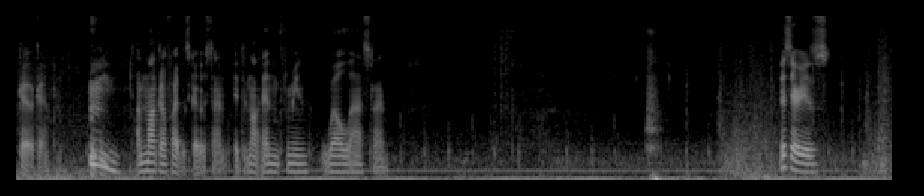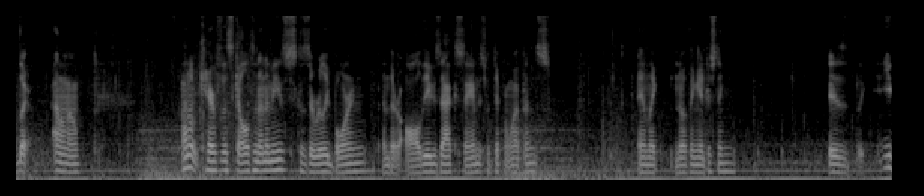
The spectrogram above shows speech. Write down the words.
Okay, okay. I'm not gonna fight this guy this time. It did not end for me well last time. This area is, like, I don't know. I don't care for the skeleton enemies just because they're really boring and they're all the exact same, just with different weapons. And, like, nothing interesting. Is, like, you,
